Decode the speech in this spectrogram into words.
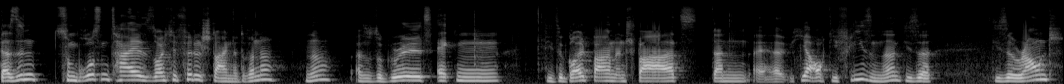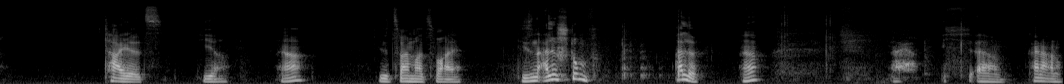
da sind zum großen Teil solche Viertelsteine drin. Ne? Also so Grills, Ecken, diese Goldbarren in Schwarz, dann äh, hier auch die Fliesen, ne? diese, diese Round Tiles hier. Ja? Diese 2x2. Die sind alle stumpf. Alle. Ja? Naja, ich, äh, keine Ahnung.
